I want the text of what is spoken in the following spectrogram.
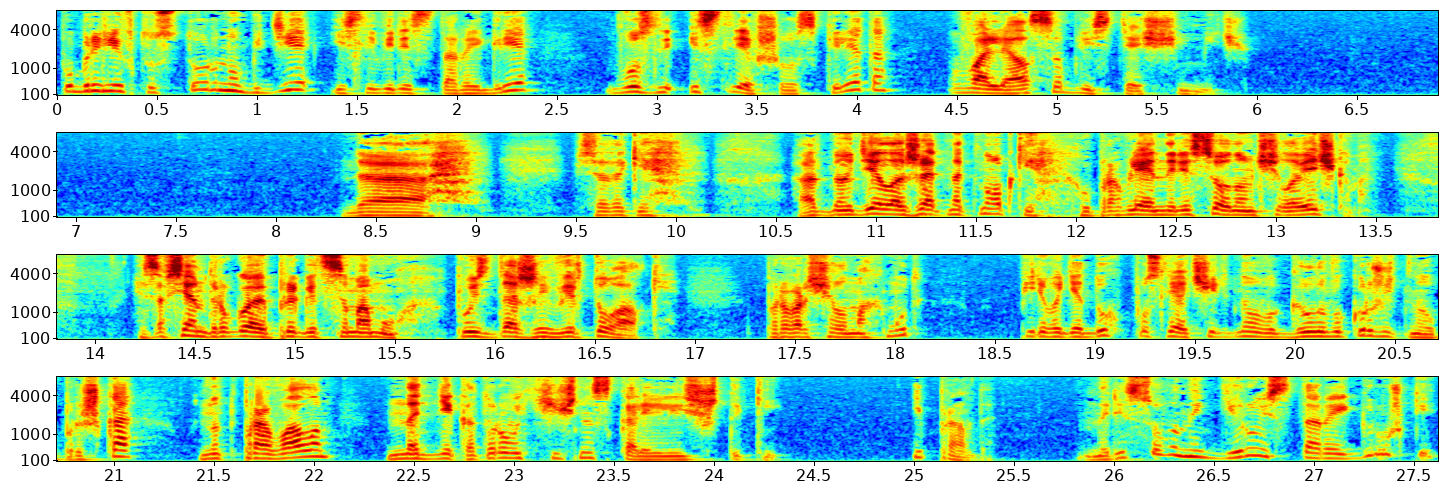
побрели в ту сторону, где, если верить старой игре, возле истлевшего скелета валялся блестящий меч. Да, все-таки одно дело жать на кнопки, управляя нарисованным человечком, и совсем другое прыгать самому, пусть даже в виртуалке, — проворчал Махмуд, переводя дух после очередного головокружительного прыжка над провалом, на дне которого хищно скалились штыки. И правда, нарисованный герой старой игрушки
